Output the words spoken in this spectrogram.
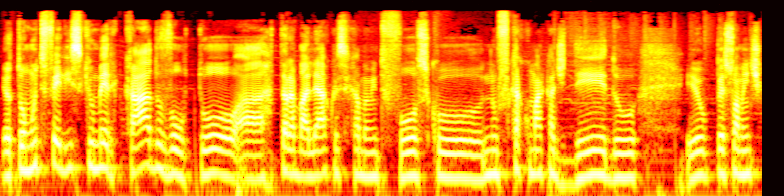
Eu tô muito feliz que o mercado voltou a trabalhar com esse acabamento fosco, não ficar com marca de dedo. Eu, pessoalmente,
